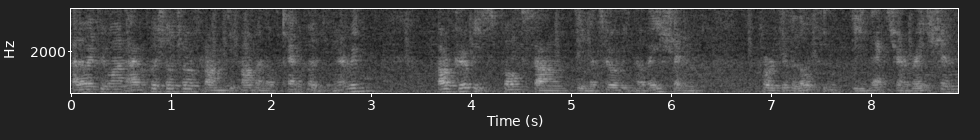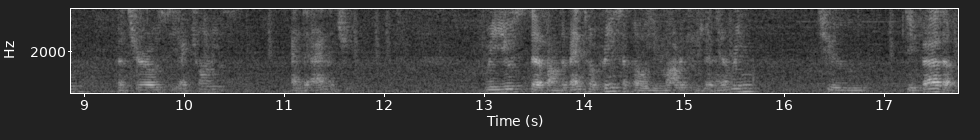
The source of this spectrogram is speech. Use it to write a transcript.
Hello everyone, I'm He Xiuqiu from Department of Chemical Engineering. Our group is focused on the material innovation for developing the next generation materials, electronics, and the energy. We use the fundamental principle in molecular engineering to develop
